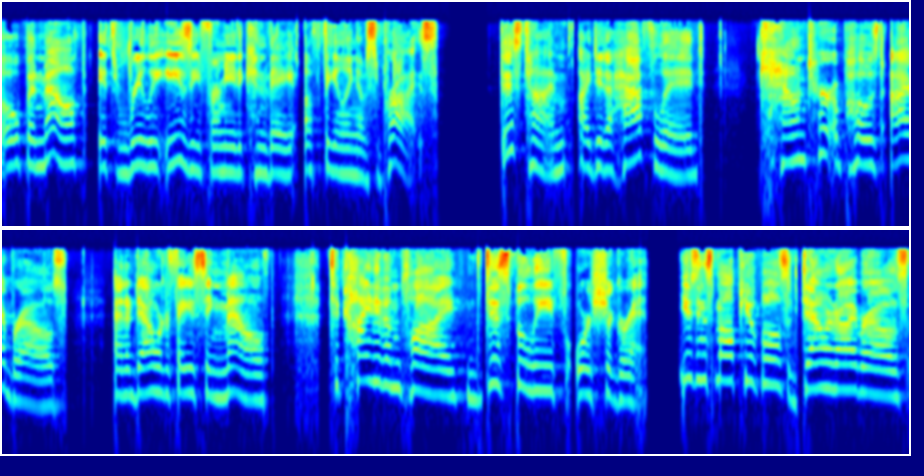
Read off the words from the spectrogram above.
open mouth, it's really easy for me to convey a feeling of surprise. This time, I did a half lid, counter opposed eyebrows, and a downward facing mouth to kind of imply disbelief or chagrin. Using small pupils, downward eyebrows,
